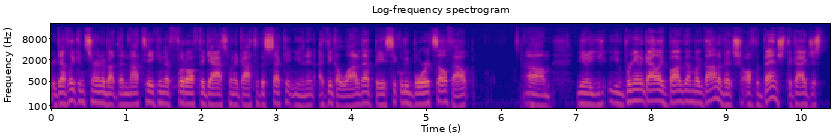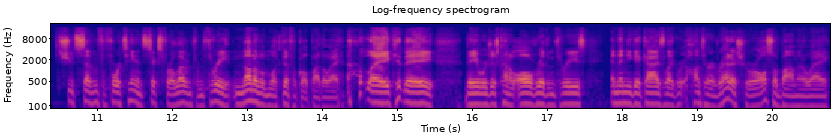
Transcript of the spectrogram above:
We're definitely concerned about them not taking their foot off the gas when it got to the second unit. I think a lot of that basically bore itself out. Um, you know, you, you bring in a guy like Bogdan Bogdanovich off the bench. The guy just shoots seven for fourteen and six for eleven from three. None of them look difficult, by the way. like they they were just kind of all rhythm threes. And then you get guys like Hunter and Reddish who are also bombing away.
